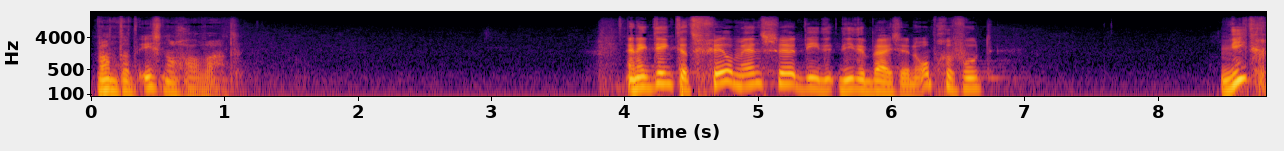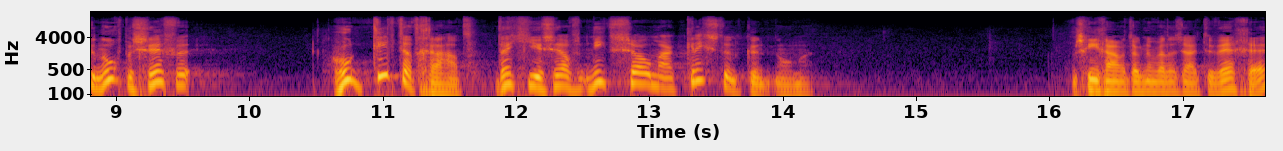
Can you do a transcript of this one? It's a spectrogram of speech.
Want dat is nogal wat. En ik denk dat veel mensen die, die erbij zijn opgevoed, niet genoeg beseffen hoe diep dat gaat. Dat je jezelf niet zomaar christen kunt noemen. Misschien gaan we het ook nog wel eens uit de weg, hè?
